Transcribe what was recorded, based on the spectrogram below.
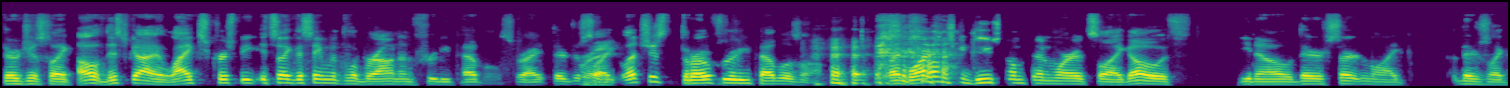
they're just like, oh, this guy likes Krispy. It's like the same with LeBron and Fruity Pebbles, right? They're just Right. like, let's just throw Fruity Pebbles on. like why don't you do something where it's like oh if you know there's certain like there's like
